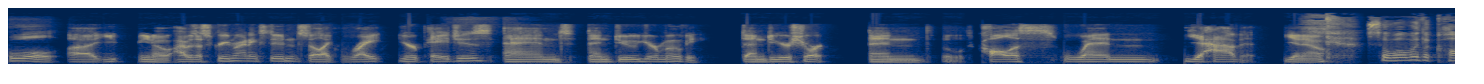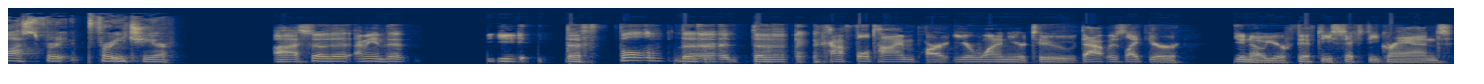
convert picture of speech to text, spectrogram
cool. Uh, you, you know, I was a screenwriting student, so like write your pages and and do your movie, then do your short, and call us when you have it. You know. So what were the costs for for each year? Uh, so the I mean the the full the the kind of full time part year one and year two that was like your you know your 50 60 grand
